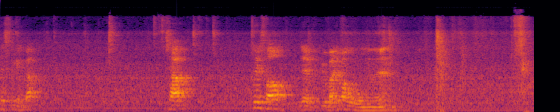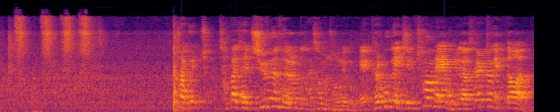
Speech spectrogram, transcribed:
됐습니까? 자, 그래서 이제 요 마지막으로 오면은 자, 그, 잠깐 잘 지우면서 여러분들 같이 한번 정리해 볼게. 결국에 지금 처음에 우리가 설명했던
